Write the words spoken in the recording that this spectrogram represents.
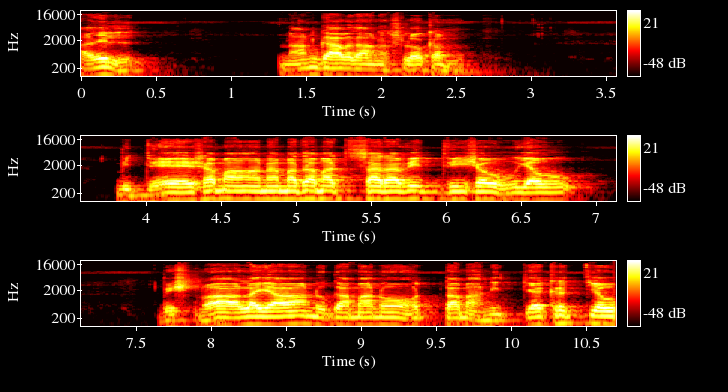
அதில் நான்காவதான ஸ்லோகம் வித்வேஷமானமதமத்சர வித்விஷௌ யௌ விஷ்வாலயானுகமனோத்தம நித்தியகிருத்யௌ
